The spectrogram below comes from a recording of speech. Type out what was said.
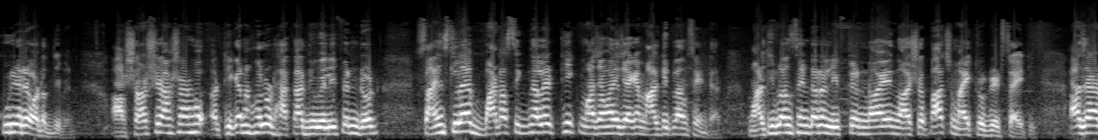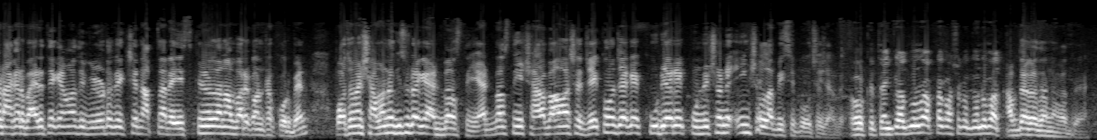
কুরিয়ারে অর্ডার দিবেন। আর সরাসরি আসার ঠিকানা হলো Dhaka New Elephant Road Science Lab Bata সিগন্যালের ঠিক মাঝামাঝি জায়গায় মাল্টিপ্লান সেন্টার মাল্টিপ্লান সেন্টারে লিফটের নয় নয়শো পাঁচ মাইক্রোগ্রেড সাইটি আর যারা ঢাকার বাইরে থেকে আমাদের ভিডিওটা দেখছেন আপনারা স্ক্রিনে দেওয়া নাম্বারে কন্ট্যাক্ট করবেন। প্রথমে সামান্য কিছু টাকা অ্যাডভান্স নিয়ে। অ্যাডভান্স নিয়ে সারা বাংলাদেশে যে কোনো জায়গায় কুরিয়ারের কন্ডিশনে ইনশাল্লাহ পিসি পৌঁছে যাবে। ওকে থ্যাংক ইউ আপনাকে অসংখ্য ধন্যবাদ। আপনাকে ধন্যবাদ ভাইয়া।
